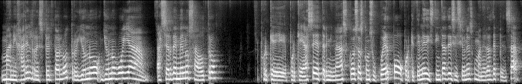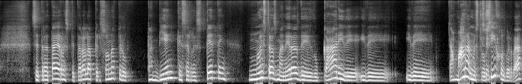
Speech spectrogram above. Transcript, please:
manejar el respeto al otro. Yo no, yo no voy a hacer de menos a otro porque, porque hace determinadas cosas con su cuerpo o porque tiene distintas decisiones o maneras de pensar. Se trata de respetar a la persona, pero también que se respeten nuestras maneras de educar y de, y de, y de amar a nuestros hijos, ¿verdad?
